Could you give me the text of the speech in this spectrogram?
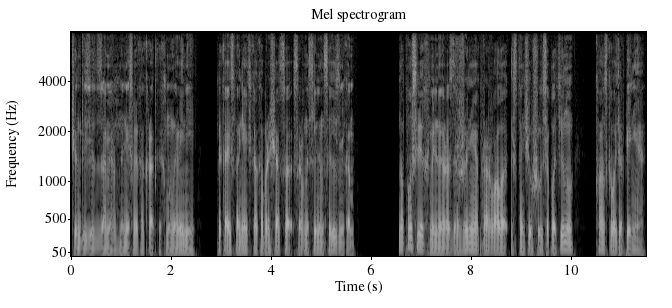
Чингизид замер на несколько кратких мгновений, пытаясь понять, как обращаться с равносильным союзником. Но после хмельное раздражение прорвало истончившуюся плотину ханского терпения.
